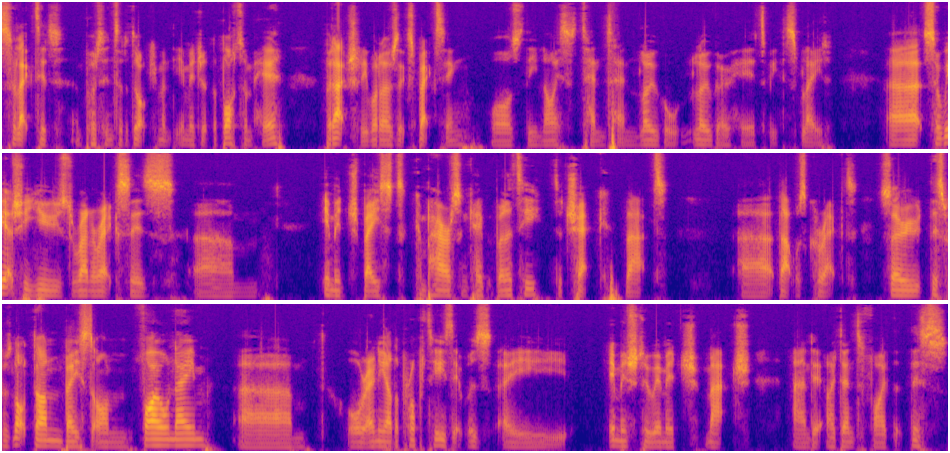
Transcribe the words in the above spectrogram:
selected and put into the document the image at the bottom here, but actually what I was expecting was the nice Ten10 logo, logo here to be displayed. Uh, so we actually used Ranorex's um, image-based comparison capability to check that uh, that was correct. So this was not done based on file name um, or any other properties. It was a image-to-image -image match, and it identified that this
